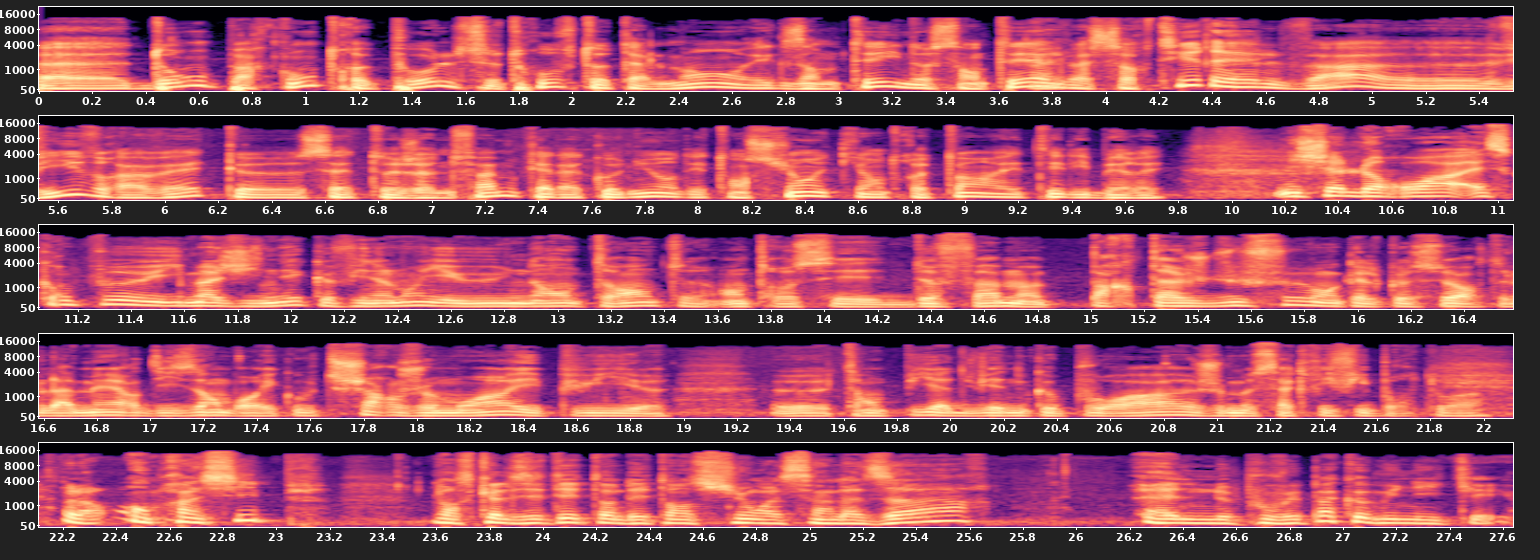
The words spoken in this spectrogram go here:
euh, dont par contre Paul se trouve totalement exempté, innocenté. Elle va sortir et elle va vivre avec cette jeune femme qu'elle a connue en détention et qui entre-temps a été libérée. Michel Leroy, est-ce qu'on peut imaginer que finalement il y a eu une entente entre ces deux femmes, un partage du feu en quelque sorte, la mère disant bon écoute charge-moi et puis euh, euh, tant pis advienne que pourra, je me sacrifie pour toi. Alors en principe, lorsqu'elles étaient en détention à Saint-Lazare, elles ne pouvaient pas communiquer.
